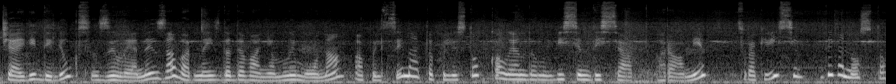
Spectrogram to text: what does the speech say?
Чай від делюкс зелений, заварний з додаванням лимона, апельсина та пелісток календули 80 грамів, 48,90.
